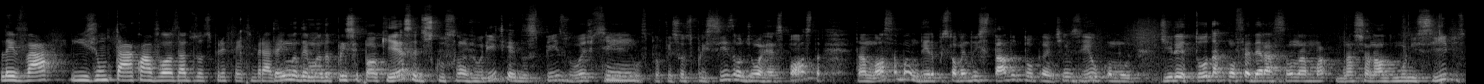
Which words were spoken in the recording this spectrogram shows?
levar e juntar com a voz lá dos outros prefeitos em Brasília? Tem uma demanda principal que é essa discussão jurídica dos pisos hoje, Sim. que os professores precisam de uma resposta. Então, a nossa bandeira, principalmente do Estado do Tocantins, eu como diretor da Confederação Nacional dos Municípios,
